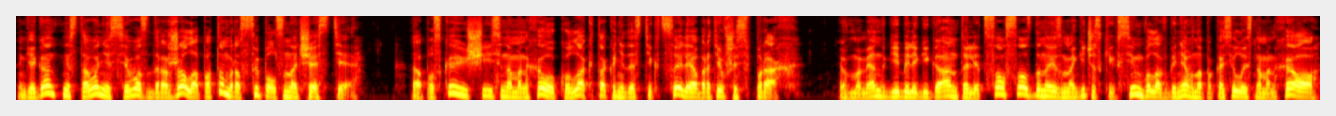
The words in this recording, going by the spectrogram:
Гигант ни с того ни с сего задрожал, а потом рассыпался на части. Опускающийся на Манхау кулак так и не достиг цели, обратившись в прах. В момент гибели гиганта лицо, созданное из магических символов, гневно покосилось на Манхао,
